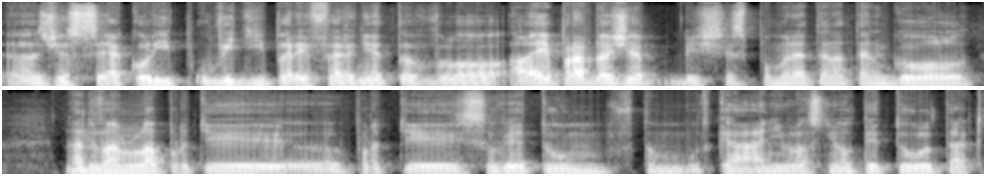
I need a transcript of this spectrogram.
eh, že se jako líp uvidí periferně, to bylo, ale je pravda, že když si vzpomenete na ten gol na 2-0 proti, eh, proti Sovětům v tom utkání vlastně o titul, tak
